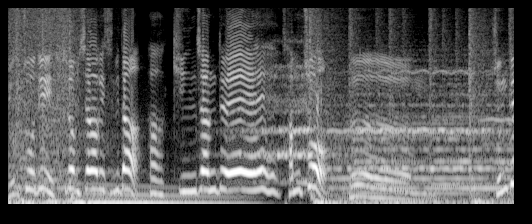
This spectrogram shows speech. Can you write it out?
6초 뒤 실험 시작하겠습니다. 아 긴장돼. 3초. 음 준비!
